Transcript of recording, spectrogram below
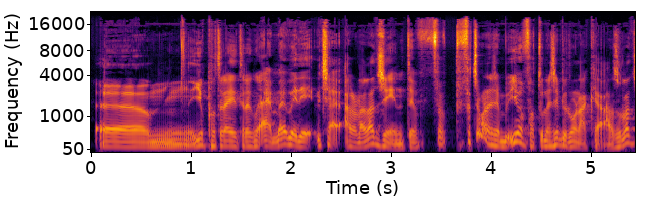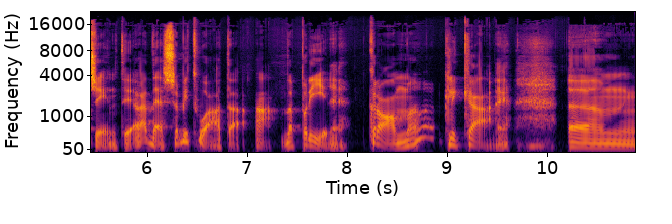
ehm, io potrei... Eh, ma vedi, cioè, allora la gente, facciamo un esempio, io ho fatto un esempio non a caso, la gente adesso è abituata ad aprire Chrome, cliccare um,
